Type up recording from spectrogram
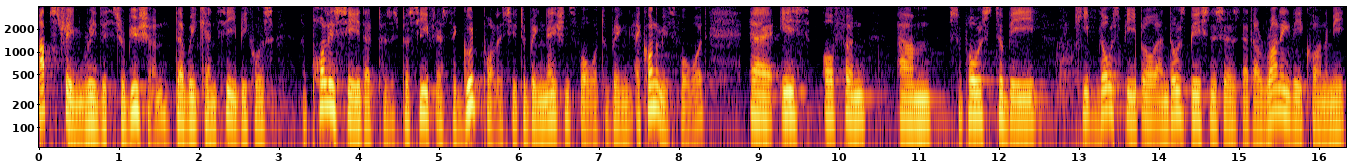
upstream redistribution that we can see because the policy that is perceived as the good policy to bring nations forward, to bring economies forward, uh, is often um, supposed to be keep those people and those businesses that are running the economy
